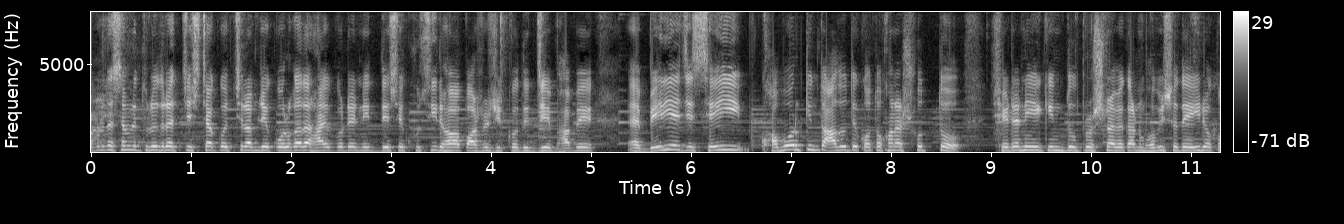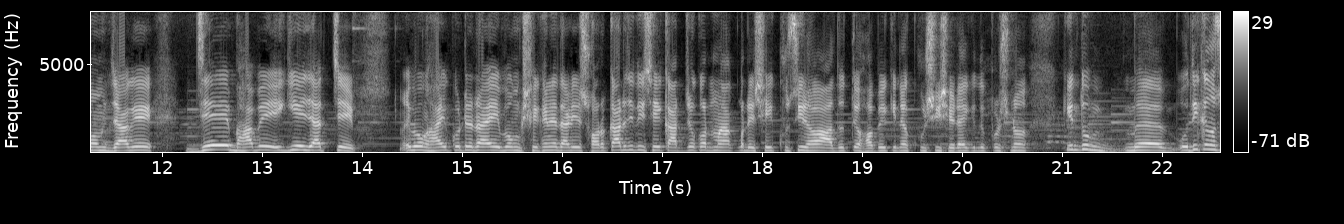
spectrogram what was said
আপনাদের সামনে তুলে ধরার চেষ্টা করছিলাম যে কলকাতার হাইকোর্টের নির্দেশে খুশির হওয়া পার্শ্ব শিক্ষকদের যেভাবে বেরিয়েছে, সেই খবর কিন্তু আদতে কতখানা সত্য সেটা নিয়ে কিন্তু প্রশ্ন হবে। কারণ ভবিষ্যতে এইরকম জাগে যেভাবে এগিয়ে যাচ্ছে এবং হাইকোর্টের রায় এবং সেখানে দাঁড়িয়ে সরকার যদি সেই কার্যকর না করে, সেই খুশির হওয়া আদতে হবে কিনা খুশি সেটাই কিন্তু প্রশ্ন। কিন্তু অধিকাংশ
